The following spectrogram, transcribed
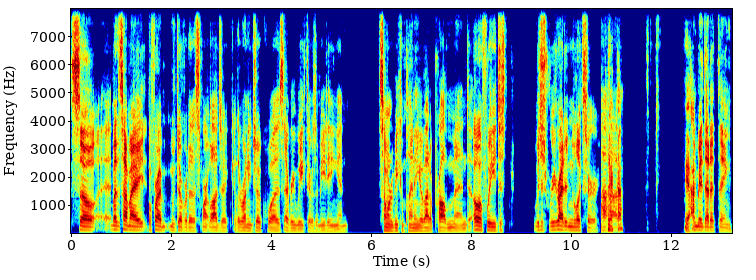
So uh, by the time I, before I moved over to Smart Logic, the running joke was every week there was a meeting and someone would be complaining about a problem and, oh, if we just, we just rewrite it in Elixir. Uh, yeah. I made that a thing.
